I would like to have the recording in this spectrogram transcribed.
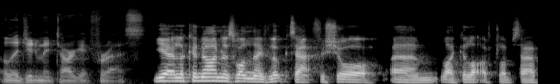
a legitimate target for us? Yeah, look, Onana's one they've looked at for sure, um, like a lot of clubs have.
